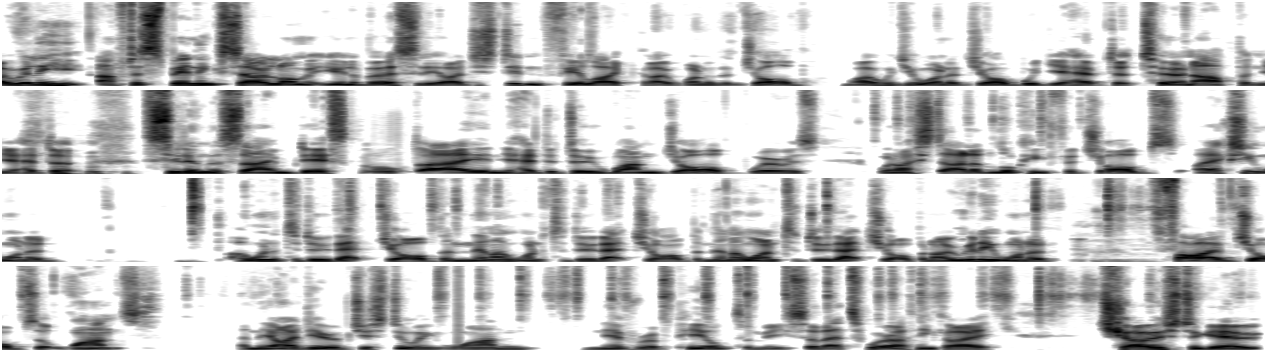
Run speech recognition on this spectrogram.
I really, after spending so long at university, I just didn't feel like I wanted a job. Why would you want a job when you have to turn up and you had to sit in the same desk all day and you had to do one job? Whereas when I started looking for jobs, I actually wanted I wanted to do that job and then I wanted to do that job and then I wanted to do that job and I really wanted five jobs at once. And the idea of just doing one never appealed to me. So that's where I think I chose to go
